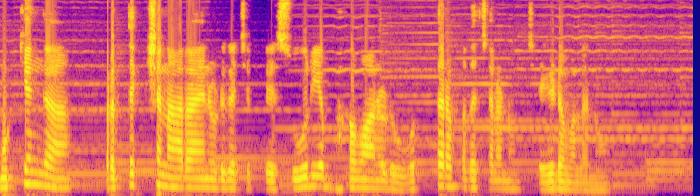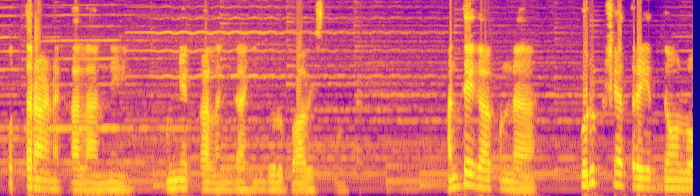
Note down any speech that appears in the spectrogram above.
ముఖ్యంగా ప్రత్యక్ష నారాయణుడిగా చెప్పే సూర్య భగవానుడు ఉత్తర పదచలనం చేయడం వలన ఉత్తరాయణ కాలాన్ని పుణ్యకాలంగా హిందువులు భావిస్తూ ఉంటారు. అంతేకాకుండా కురుక్షేత్ర యుద్ధంలో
